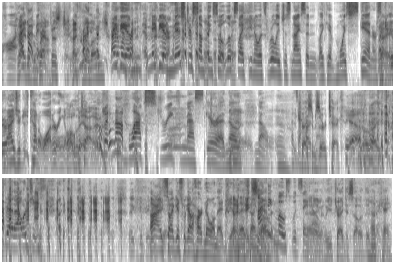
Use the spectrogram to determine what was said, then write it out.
Come on. I thought for ma- breakfast, cried for lunch. maybe a maybe a mist or something, so it looks like you know it's really just nice and like you have moist skin or Like something. your eyes are just kind of watering a All little the bit. time. But not black streaked mascara. No, no. That's a Try some no. Zyrtec. Yeah. All right. Bad allergies. It could be All right, okay. so I guess we got a hard no on that, Jim. That's not I think most would say Uh, no. well, you tried to sell it, didn't you? Okay.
